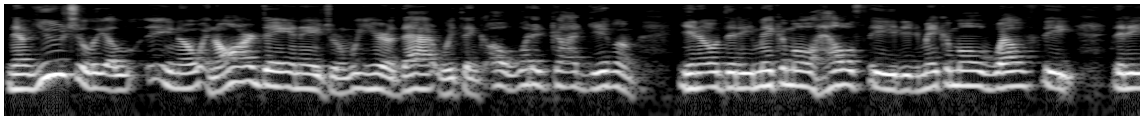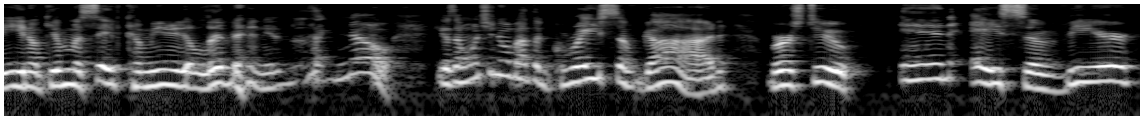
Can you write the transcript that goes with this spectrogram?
Now, usually, you know, in our day and age, when we hear that, we think, oh, what did God give them? You know, did He make them all healthy? Did He make them all wealthy? Did He, you know, give them a safe community to live in? It's like, no. He goes, I want you to know about the grace of God. Verse 2 In a severe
